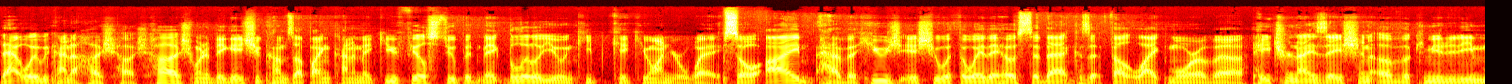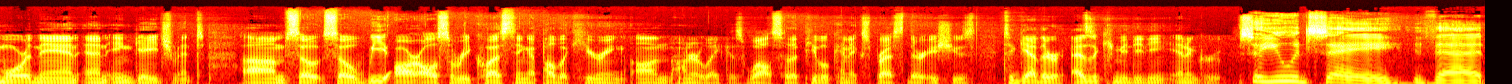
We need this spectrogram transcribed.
That way we kind of hush, hush, hush when a big big issue comes up, I can kind of make you feel stupid, make belittle you, and keep kick you on your way. So I have a huge issue with the way they hosted that because it felt like more of a patronization of the community more than an engagement. Um, so so we are also requesting a public hearing on Hunter Lake as well, so that people can express their issues together as a community in a group. So you would say that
